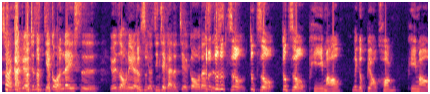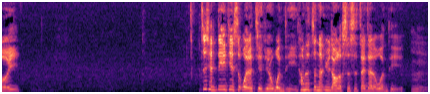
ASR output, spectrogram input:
虽然感觉就是结构很类似，有一种令人 有亲切感的结构，但是就，就是只有就只有就只有皮毛那个表框皮毛而已。之前第一季是为了解决问题，他们是真的遇到了实实在在的问题。嗯，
